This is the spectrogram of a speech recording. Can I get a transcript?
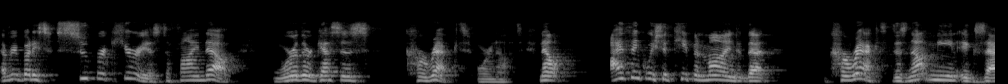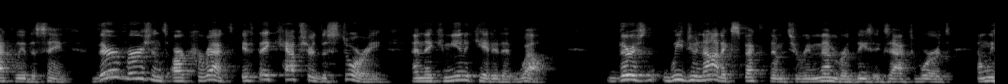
Everybody's super curious to find out were their guesses correct or not? Now, I think we should keep in mind that correct does not mean exactly the same. Their versions are correct if they captured the story and they communicated it well. There's, we do not expect them to remember these exact words, and we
